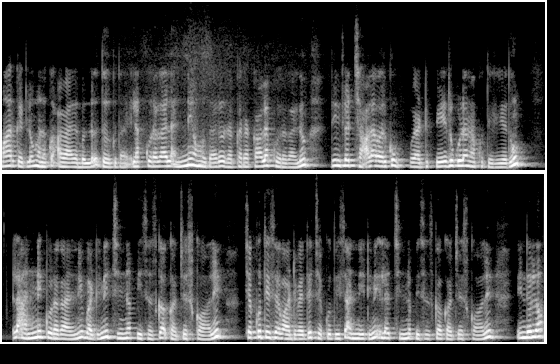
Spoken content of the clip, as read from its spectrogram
మార్కెట్లో మనకు అవైలబుల్లో దొరుకుతాయి. ఇలా కూరగాయలు అన్నీ అమ్ముతారు రకరకాల కూరగాయలు. దీంట్లో చాలా వరకు వాటి పేర్లు కూడా నాకు తెలియదు. ఇలా అన్ని కూరగాయలని వాటిని చిన్న పీసెస్గా కట్ చేసుకోవాలి. చెక్కు తీసే వాటివైతే చెక్కు తీసి అన్నిటిని ఇలా చిన్న పీసెస్గా కట్ చేసుకోవాలి. ఇందులో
